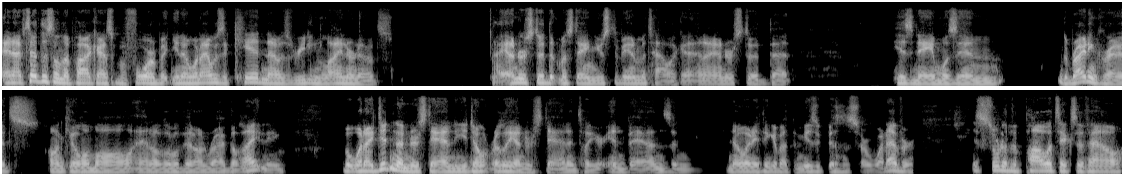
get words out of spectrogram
and I've said this on the podcast before, but you know, when I was a kid and I was reading liner notes, I understood that Mustaine used to be in Metallica, and I understood that his name was in the writing credits on Kill 'Em All and a little bit on Ride the Lightning. But what I didn't understand, and you don't really understand until you're in bands and know anything about the music business or whatever, is sort of the politics of how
